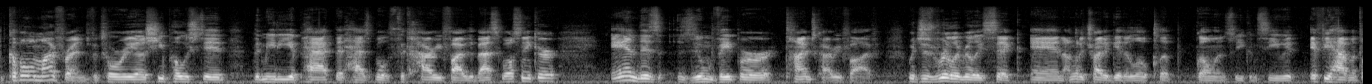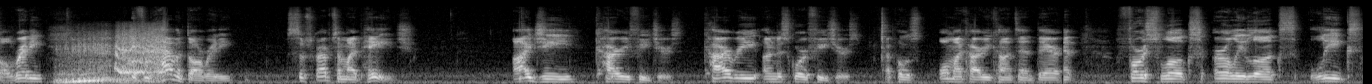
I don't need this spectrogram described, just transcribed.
a couple of my friends, Victoria, she posted the media pack that has both the Kyrie 5, the basketball sneaker, and this Zoom Vapor times Kyrie 5, which is really, really sick. And I'm going to try to get a little clip going so you can see it if you haven't already. If you haven't already, subscribe to my page. IG Kyrie Features. Kyrie underscore features. I post all my Kyrie content there. First looks, early looks, leaks,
